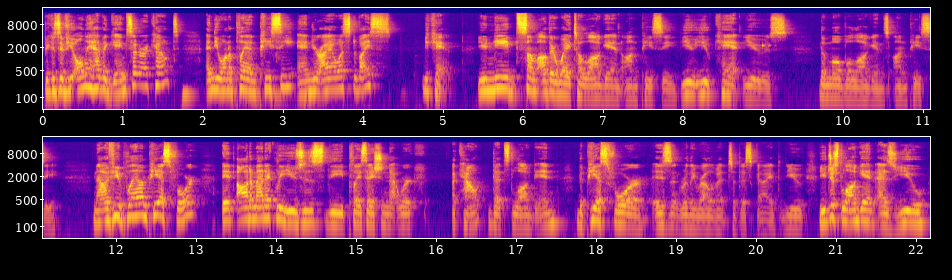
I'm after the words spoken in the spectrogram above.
because if you only have a Game Center account and you want to play on PC and your iOS device, you can't. You need some other way to log in on PC. You you can't use the mobile logins on PC. Now, if you play on PS4, it automatically uses the PlayStation Network account that's logged in. The PS4 isn't really relevant to this guide. You you just log in as you.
